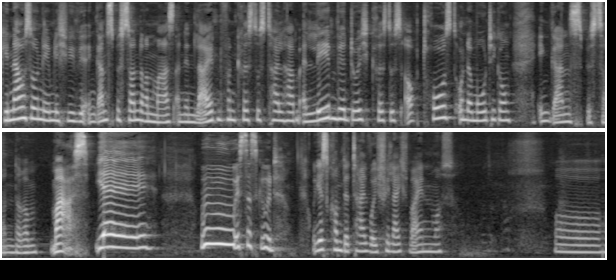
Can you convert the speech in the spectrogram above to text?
Genauso nämlich, wie wir in ganz besonderem Maß an den Leiden von Christus teilhaben, erleben wir durch Christus auch Trost und Ermutigung in ganz besonderem Maß. Yay! Uh, ist das gut. Und jetzt kommt der Teil, wo ich vielleicht weinen muss. Oh,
